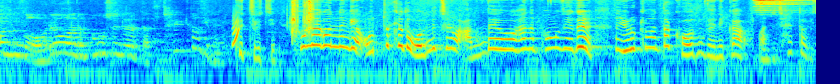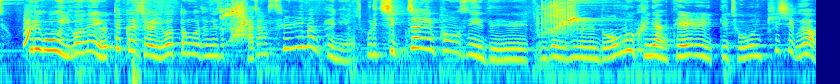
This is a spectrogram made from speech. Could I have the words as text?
걷는 거 어려워하는 펑션들한테 아주 찰떡이네요. 그치 그치. 소매 걷는 게 어떻게도 언니처럼 안 돼요 하는 펑스이들 이렇게만 딱 걷으면 되니까 완전 찰떡이죠. 그리고 이거는 여태까지 제가 입었던 것 중에서 가장 슬림한 편이에요. 우리 직장인 펑스이들 이거 입으면 너무 그냥 데일리로 입기 좋은 핏이고요.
